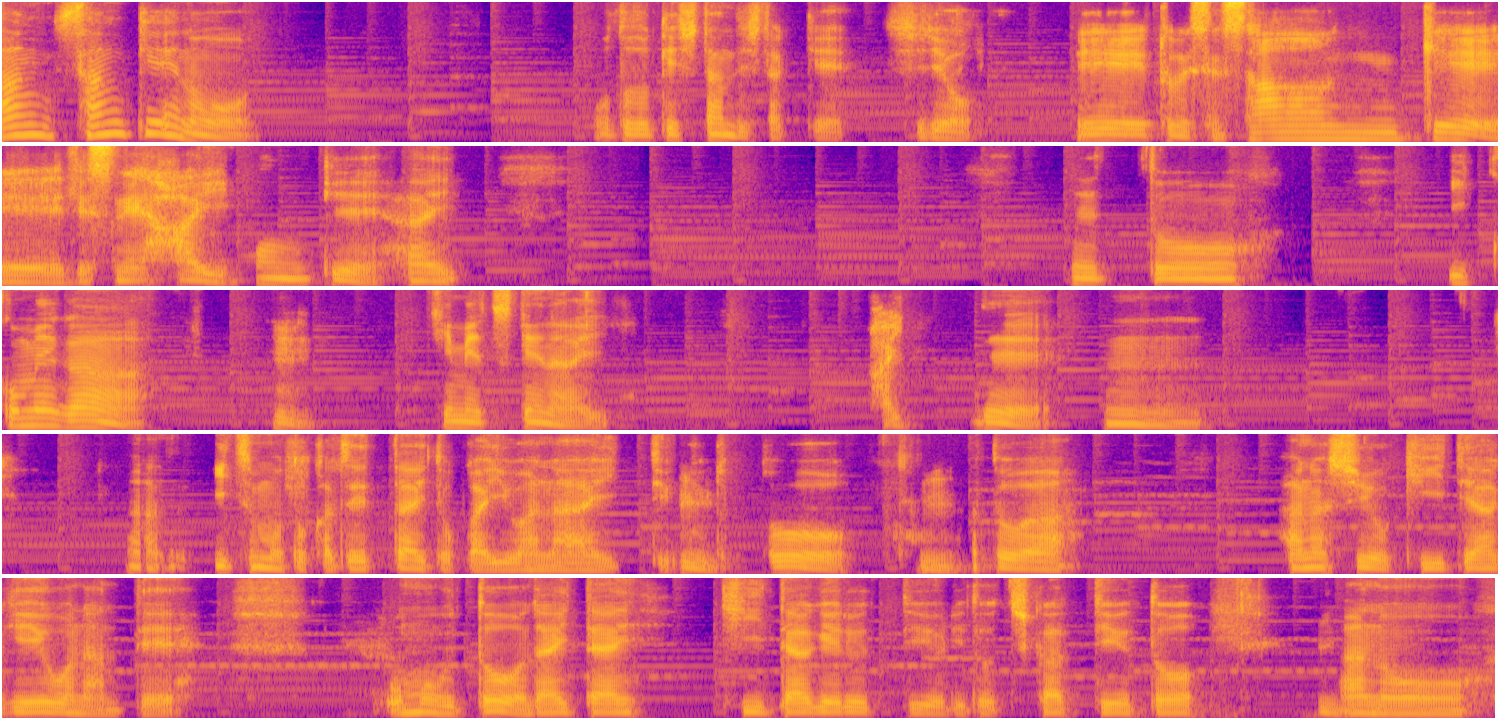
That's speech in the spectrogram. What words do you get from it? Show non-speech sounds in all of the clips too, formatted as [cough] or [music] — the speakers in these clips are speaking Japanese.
3 3K のお届けしたんでしたっけ？資料。えっ、ー、とですね、3K ですね。はい。3K はい。えっと1個目がうん。決めつけないはい。で、うん。あいつもとか絶対とか言わないっていうことと、うん。あとは話を聞いてあげようなんて思うと大体聞いてあげるっていうよりどっちかっていうと、うんあの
